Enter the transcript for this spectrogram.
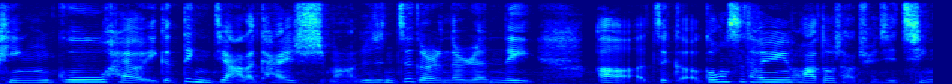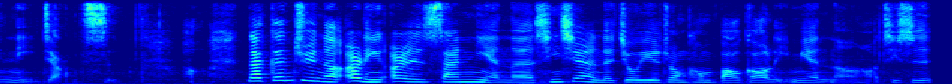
评估还有一个定价的开始嘛，就是你这个人的人力，呃，这个公司他愿意花多少钱去请你这样子。好，那根据呢，二零二三年呢，新鲜人的就业状况报告里面呢，哈，其实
